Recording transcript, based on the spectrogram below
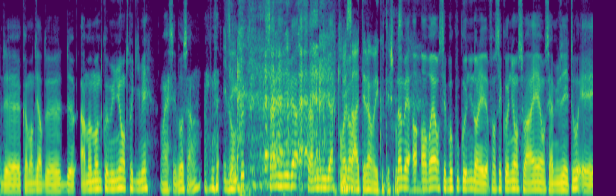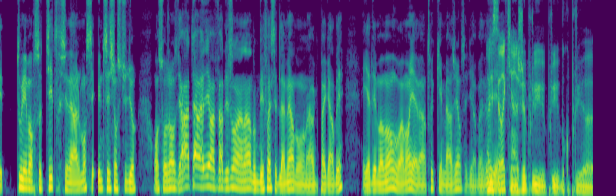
de, comment dire, de, de, un moment de communion, entre guillemets. Ouais, c'est beau ça, hein. Et C'est- bon, écoute, c'est un univers, c'est un univers On va clivant. s'arrêter là, on va écouter, je pense. Non mais en, en vrai, on s'est beaucoup connus dans les, enfin, on s'est connus en soirée, on s'est amusé et tout, et tous les morceaux de titre, généralement, c'est une session studio. On se rejoint, on se dit, ah, tiens, vas-y, on va faire du son, nan, nan. donc des fois, c'est de la merde, on n'a pas gardé. Et il y a des moments où vraiment, il y avait un truc qui émergeait, on s'est dit, ah, bah, vas-y. Oui, c'est vrai qu'il y a un jeu plus, plus, beaucoup plus euh,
